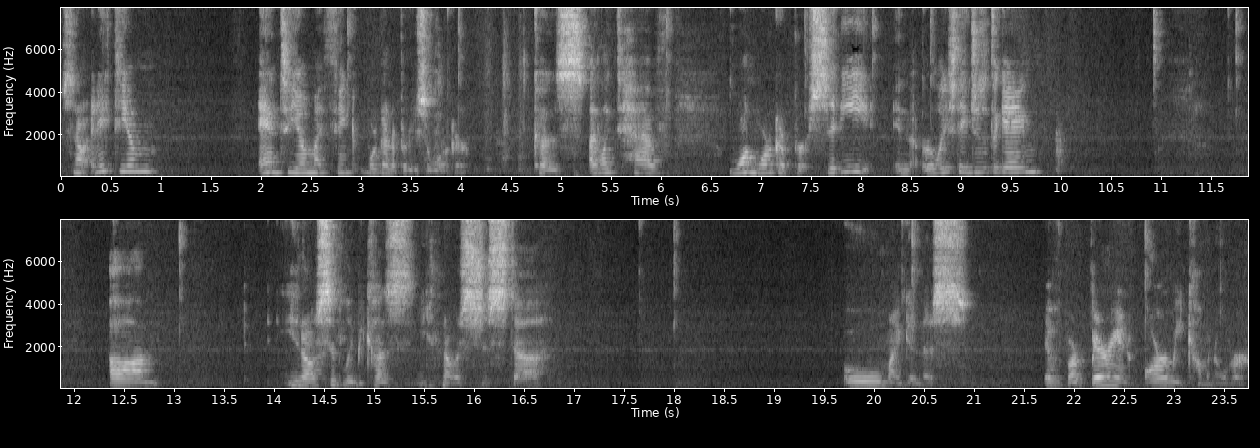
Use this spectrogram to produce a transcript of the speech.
So now Antium, Antium, I think we're going to produce a worker. Because I like to have one worker per city in the early stages of the game. Um, you know, simply because, you know, it's just, uh, oh my goodness. They have a barbarian army coming over.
